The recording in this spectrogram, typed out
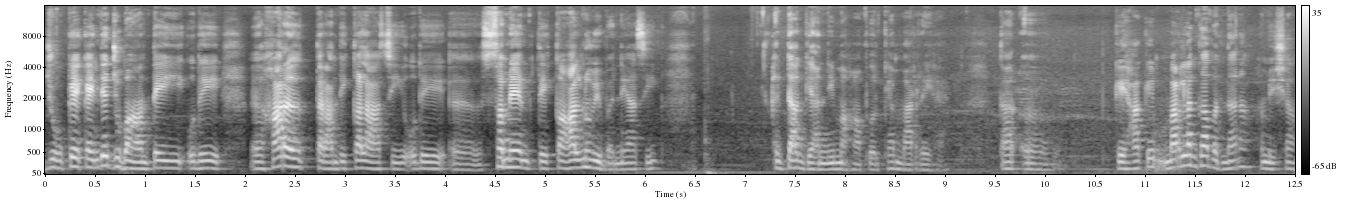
ਜੋ ਕਿ ਕਹਿੰਦੇ ਜ਼ੁਬਾਨ ਤੇ ਹੀ ਉਹਦੇ ਹਰ ਤਰ੍ਹਾਂ ਦੀ ਕਲਾ ਸੀ, ਉਹਦੇ ਸਮੇਂ ਤੇ ਕਾਲ ਨੂੰ ਵੀ ਬੰਨਿਆ ਸੀ। ਇੱਡਾ ਗਿਆਨੀ ਮਹਾਪੁਰਖ ਹੈ, ਮਰ ਰਿਹਾ ਹੈ। ਤਾਂ ਕਿਹਾ ਕਿ ਮਰ ਲੱਗਾ ਬੰਦਾ ਨਾ ਹਮੇਸ਼ਾ।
